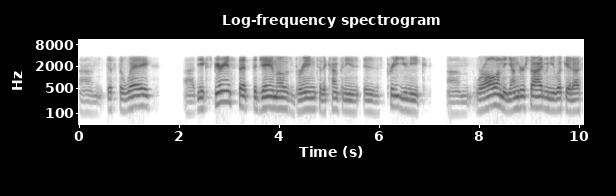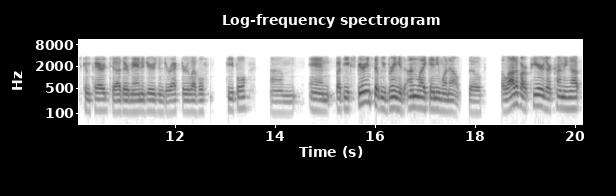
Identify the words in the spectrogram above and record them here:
Um, just the way uh, the experience that the JMOs bring to the company is pretty unique. Um, we're all on the younger side when you look at us compared to other managers and director level people. Um, and but the experience that we bring is unlike anyone else. So a lot of our peers are coming up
